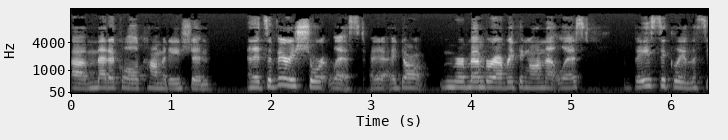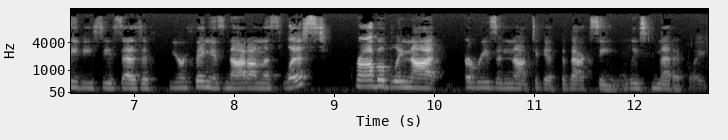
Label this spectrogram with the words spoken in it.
uh, medical accommodation. And it's a very short list. I, I don't remember everything on that list. Basically, the CDC says if your thing is not on this list, probably not a reason not to get the vaccine, at least medically.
